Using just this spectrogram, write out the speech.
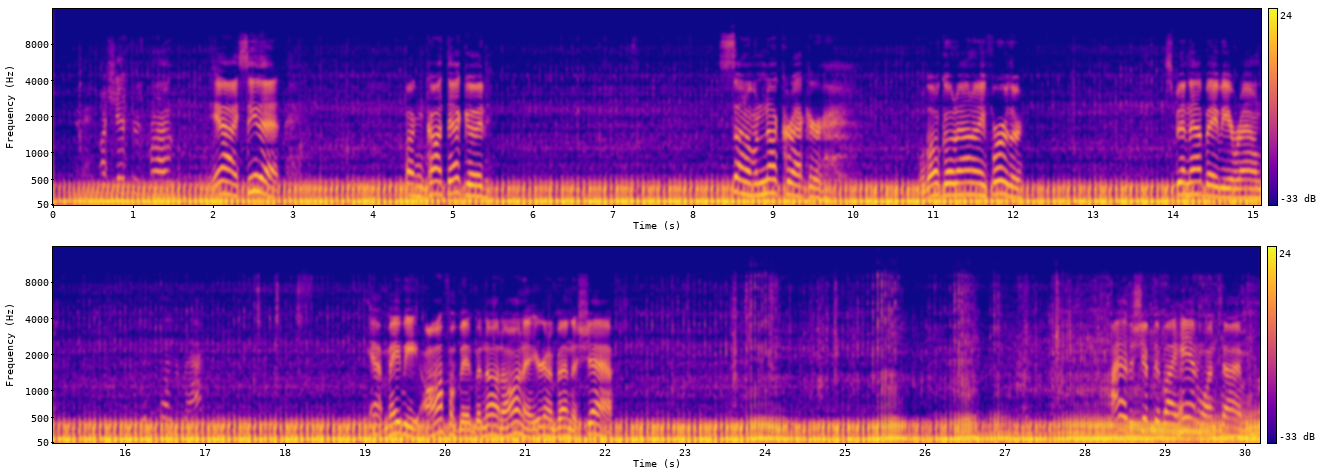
My shifter's broke. Yeah, I see that. Fucking caught that good. Son of a nutcracker. Well, don't go down any further. Spin that baby around. Yeah, maybe off of it, but not on it. You're gonna bend the shaft. I had to shift it by hand one time.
